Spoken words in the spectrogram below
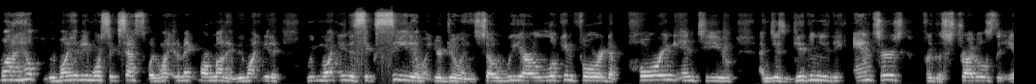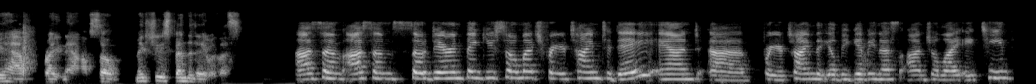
want to help you. We want you to be more successful. We want you to make more money. We want you to we want you to succeed in what you're doing. So we are looking forward to pouring into you and just giving you the answers for the struggles that you have right now. So make sure you spend the day with us. Awesome, awesome. So, Darin, thank you so much for your time today and uh, for your time that you'll be giving us on July 18th.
